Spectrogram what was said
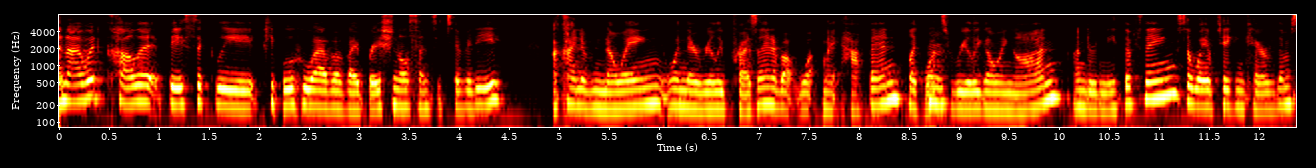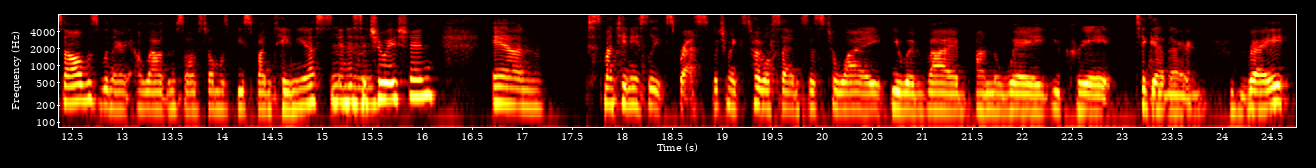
And I would call it basically people who have a vibrational sensitivity, a kind of knowing when they're really present about what might happen, like what's hmm. really going on underneath of things, a way of taking care of themselves when they allow themselves to almost be spontaneous in a mm-hmm. situation. And spontaneously express, which makes total sense as to why you would vibe on the way you create together, mm-hmm. Mm-hmm. right?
